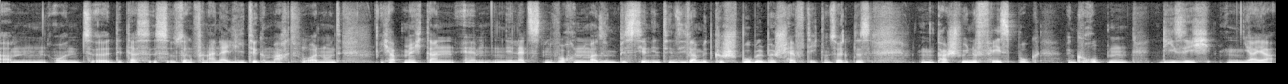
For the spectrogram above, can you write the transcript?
Ähm, und äh, das ist sozusagen von einer Elite gemacht worden. Und ich habe mich dann ähm, in den letzten Wochen mal so ein bisschen intensiver mit Geschwurbel beschäftigt. Und so gibt es ein paar schöne Facebook-Gruppen, die sich, ja, ja,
